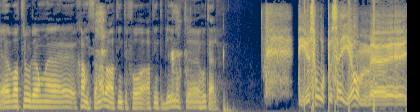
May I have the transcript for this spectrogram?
Eh, vad tror du om eh, chanserna då att inte, få, att inte bli något eh, hotell? Det är ju svårt att säga om. Eh,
